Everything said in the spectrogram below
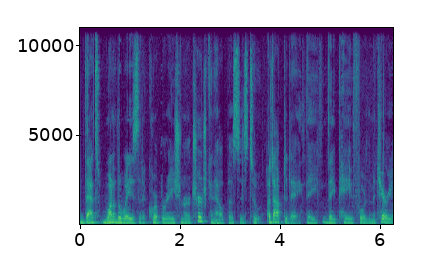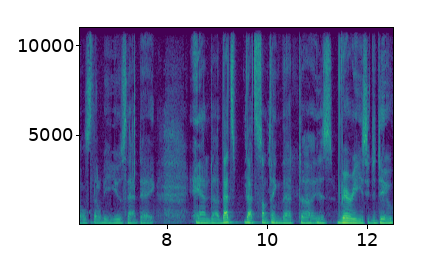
that's one of the ways that a corporation or a church can help us is to adopt a day. They they pay for the materials that'll be used that day, and uh, that's that's something that uh, is very easy to do.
